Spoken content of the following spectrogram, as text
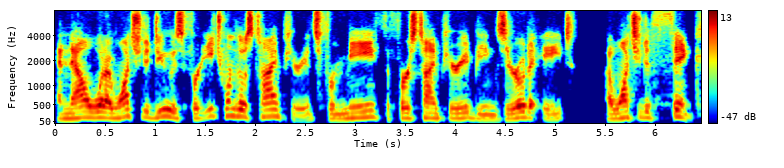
And now what I want you to do is for each one of those time periods, for me, the first time period being zero to eight, I want you to think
